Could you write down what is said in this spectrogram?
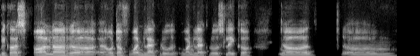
Because all are uh, out of one lakh row, one lakh rows like uh, uh, um,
